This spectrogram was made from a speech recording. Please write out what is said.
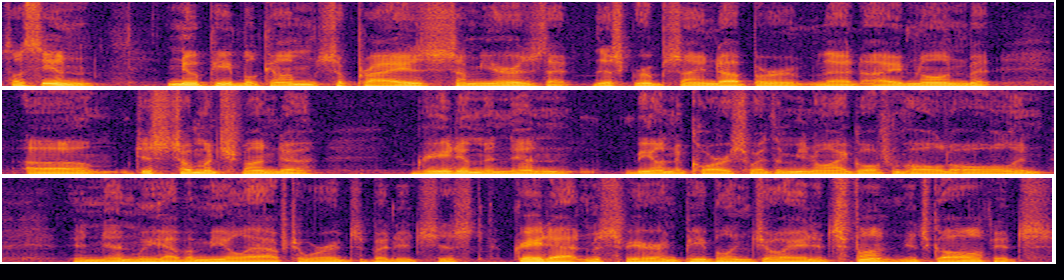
So seeing new people come, surprise some years that this group signed up or that I've known, but um, just so much fun to greet them and then be on the course with them. You know, I go from hole to hole and and then we have a meal afterwards. But it's just great atmosphere and people enjoy it. It's fun. It's golf. It's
